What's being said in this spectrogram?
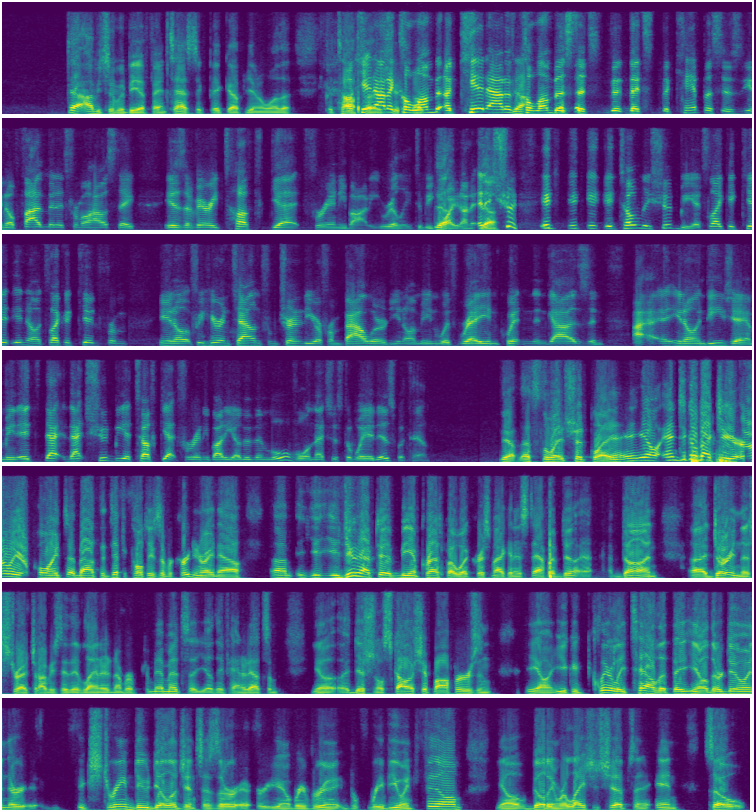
Yeah, obviously would be a fantastic pickup. You know, one of the, the top. A kid out of Columbus, a kid out of yeah. Columbus. That's that's the campus is you know five minutes from Ohio State is a very tough get for anybody, really, to be yeah. quite honest. And yeah. it should, it, it it it totally should be. It's like a kid, you know, it's like a kid from you know if you're here in town from Trinity or from Ballard, you know, I mean, with Ray and Quentin and guys and I, you know, and DJ. I mean, it's that that should be a tough get for anybody other than Louisville, and that's just the way it is with him. Yeah, that's the way it should play. And, you know, and to go back to your earlier point about the difficulties of recruiting right now, um, you, you, do have to be impressed by what Chris Mack and his staff have, do, have done uh, during this stretch. Obviously, they've landed a number of commitments. Uh, you know, they've handed out some, you know, additional scholarship offers, and you know, you could clearly tell that they, you know, they're doing their extreme due diligence as they're, you know, reviewing, reviewing film, you know, building relationships, and and so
